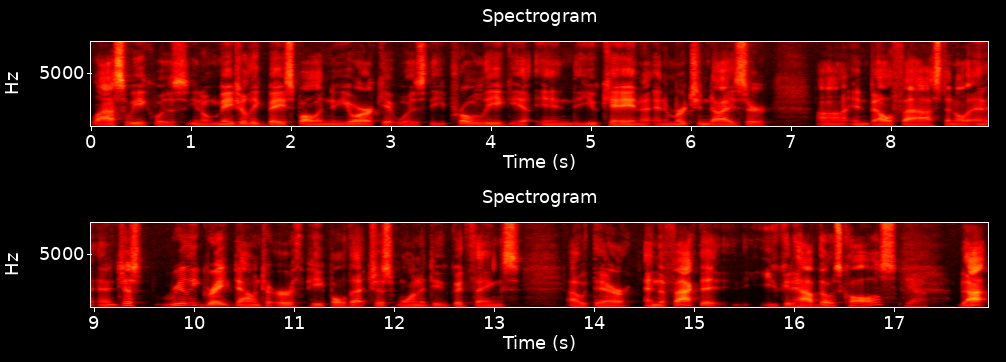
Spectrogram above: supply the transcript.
Last week was, you know, Major League Baseball in New York. It was the Pro League in the UK and a, and a merchandiser uh, in Belfast and all that. And, and just really great down to earth people that just want to do good things out there, and the fact that you could have those calls, Yeah. that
